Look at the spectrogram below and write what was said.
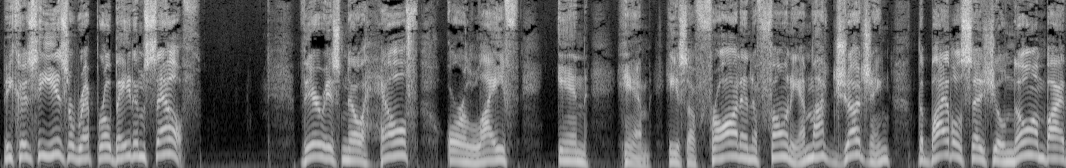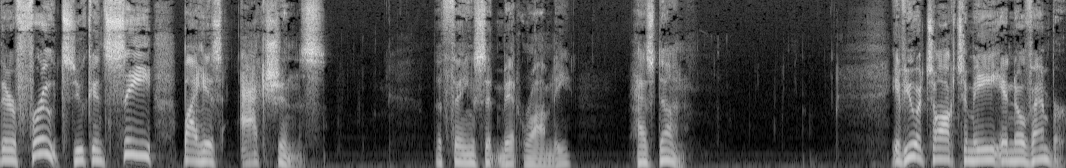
because he is a reprobate himself. There is no health or life in him. He's a fraud and a phony. I'm not judging. The Bible says you'll know him by their fruits. You can see by his actions the things that Mitt Romney has done. If you had talked to me in November,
